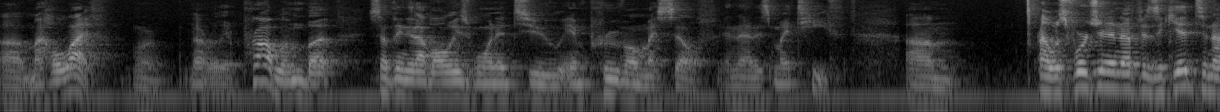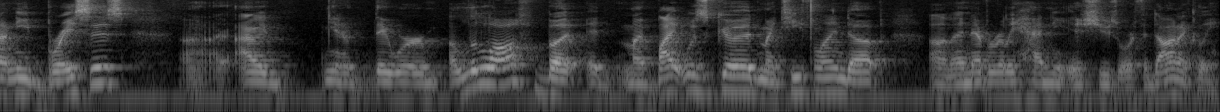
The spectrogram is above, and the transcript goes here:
uh, my whole life. Or not really a problem, but something that I've always wanted to improve on myself, and that is my teeth. Um, I was fortunate enough as a kid to not need braces. Uh, I, you know, they were a little off, but it, my bite was good, my teeth lined up. Um, I never really had any issues orthodontically.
